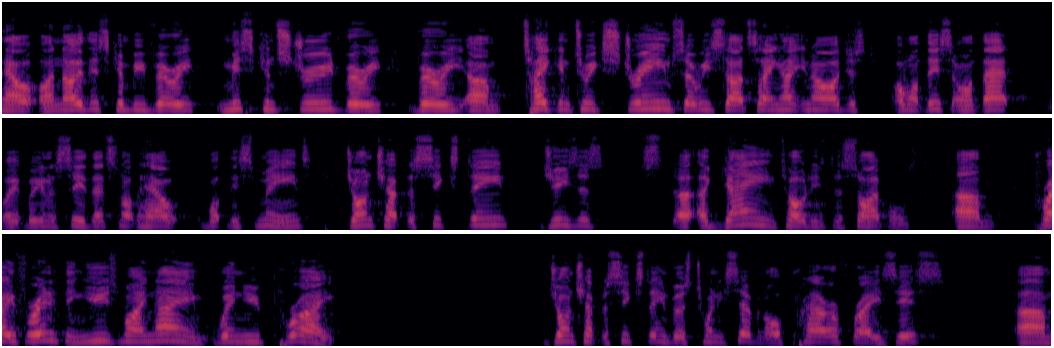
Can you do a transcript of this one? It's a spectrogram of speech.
Now, I know this can be very misconstrued, very, very um, taken to extremes. So we start saying, hey, you know, I just, I want this, I want that. We're, we're going to see that's not how, what this means. John chapter 16, Jesus uh, again told his disciples, um, pray for anything, use my name when you pray. John chapter 16, verse 27, I'll paraphrase this. Um,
